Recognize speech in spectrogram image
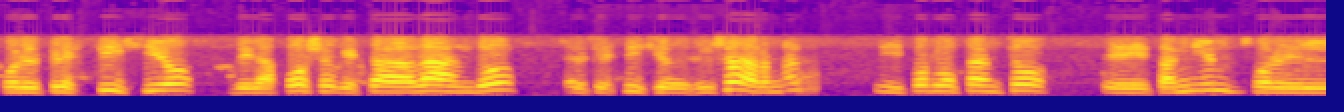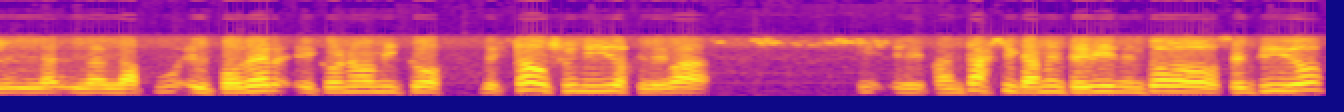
por el prestigio del apoyo que está dando, el prestigio de sus armas y por lo tanto eh, también por el, el, poder económico de Estados Unidos que le va eh, fantásticamente bien en todo sentido,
